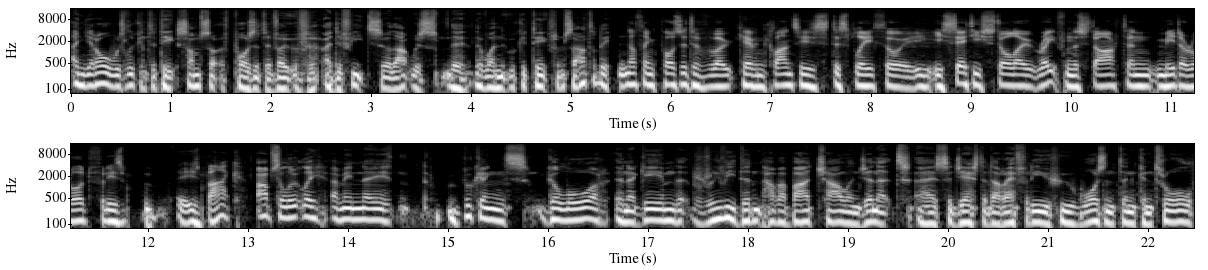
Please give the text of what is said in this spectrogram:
and you're always looking to take some sort of positive out of a defeat. So that was the, the one that we could take from Saturday. Nothing positive about Kevin Clancy's display, though. He, he set his stall out right from the start and made a rod for his his back. Absolutely. I mean, uh, bookings galore in a game that really didn't have a bad challenge in it uh, suggested a referee who wasn't in control.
